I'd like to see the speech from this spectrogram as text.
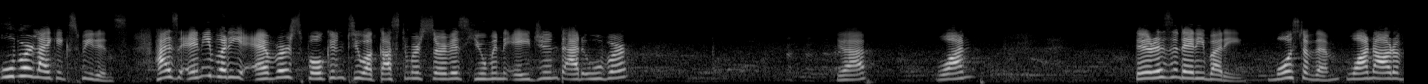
Uber-like experience. Has anybody ever spoken to a customer service human agent at Uber? You have? One? There isn't anybody. Most of them, one out of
